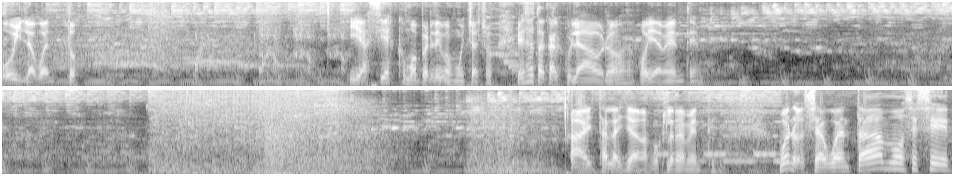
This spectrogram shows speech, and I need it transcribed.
Uy, la aguanto. Y así es como perdimos, muchachos. Eso está calculado, ¿no? Obviamente. Ah, ahí están las llamas, pues claramente. Bueno, si aguantábamos ese...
